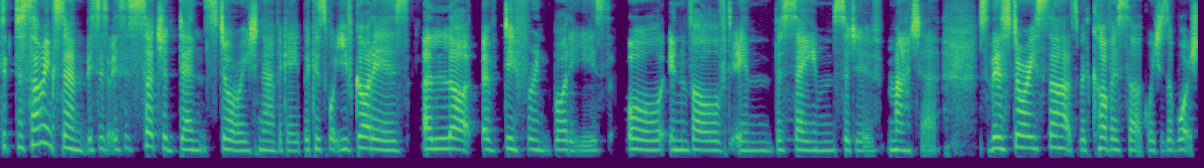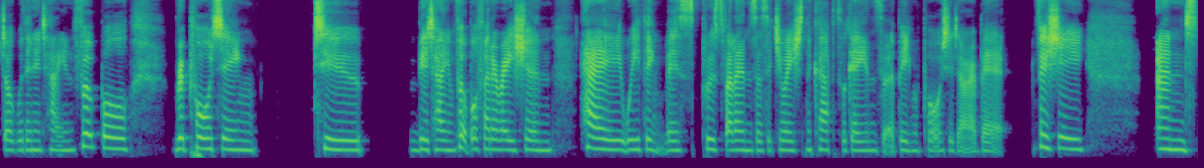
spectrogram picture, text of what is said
to, to, some extent, this is this is such a dense story to navigate because what you've got is a lot of different bodies all involved in the same sort of matter. So this story starts with Covisoc, which is a watchdog within Italian football, reporting to the Italian Football Federation, hey, we think this plusvalenza situation, the capital gains that are being reported are a bit fishy. And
